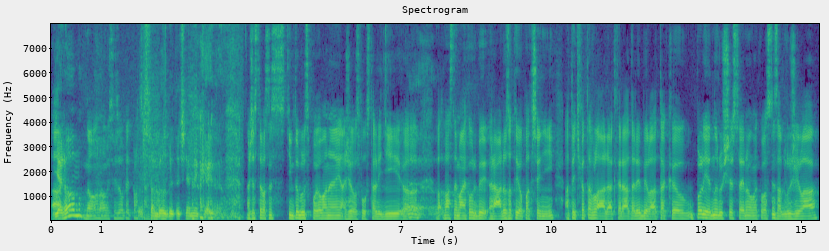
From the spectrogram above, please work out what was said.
A, Jenom? No, no, myslím, že to bylo 5%. To jsem byl zbytečně měkký. A že jste vlastně s tímto byl spojovaný a že jo, spousta lidí eh, vás nemá jako kdyby rádo za ty opatření. A teďka ta vláda, která tady byla, tak eh, úplně jednoduše se jenom jako vlastně zadlužila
